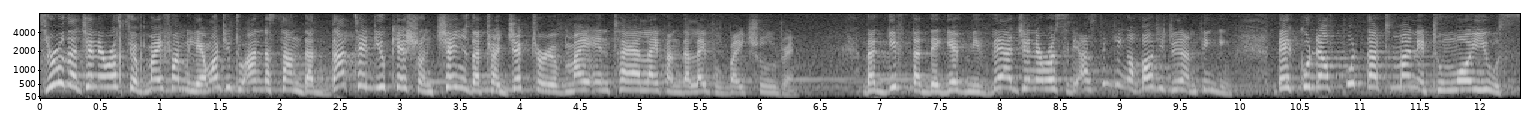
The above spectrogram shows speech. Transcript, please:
Through the generosity of my family, I want you to understand that that education changed the trajectory of my entire life and the life of my children. The gift that they gave me, their generosity. I was thinking about it today I'm thinking they could have put that money to more use.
